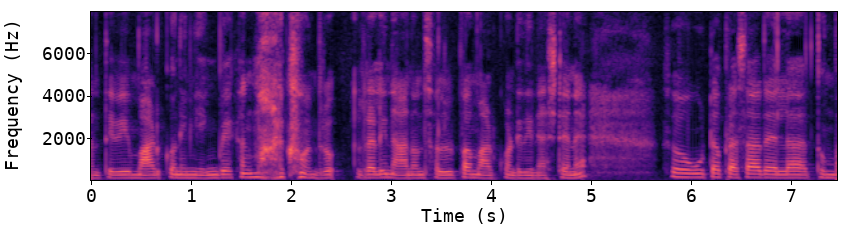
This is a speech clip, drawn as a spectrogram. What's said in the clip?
ಅಂತೀವಿ. ಮಾಡ್ಕೊ, ನಿನ್ಗೆ ಹೆಂಗೆ ಬೇಕಂಗೆ ಮಾಡ್ಕೊ ಅಂದರು. ಅದರಲ್ಲಿ ನಾನೊಂದು ಸ್ವಲ್ಪ ಮಾಡ್ಕೊಂಡಿದ್ದೀನಿ ಅಷ್ಟೇ ಸೊ ಊಟ ಪ್ರಸಾದ ಎಲ್ಲ ತುಂಬ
